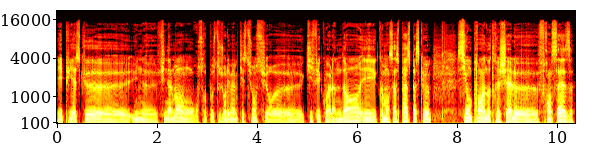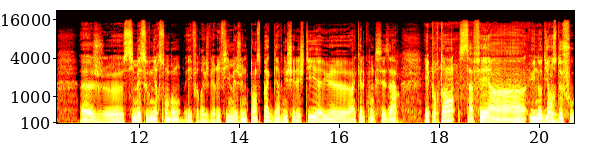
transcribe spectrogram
Et puis est-ce que, euh, une, finalement, on se repose toujours les mêmes questions sur euh, qui fait quoi là-dedans et comment ça se passe? Parce que si on prend à notre échelle française, euh, si mes souvenirs sont bons, et il faudrait que je vérifie, mais je ne pense pas que Bienvenue chez les Ch'tis a eu euh, un quelconque César. Et pourtant, ça fait un- une audience de fou.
